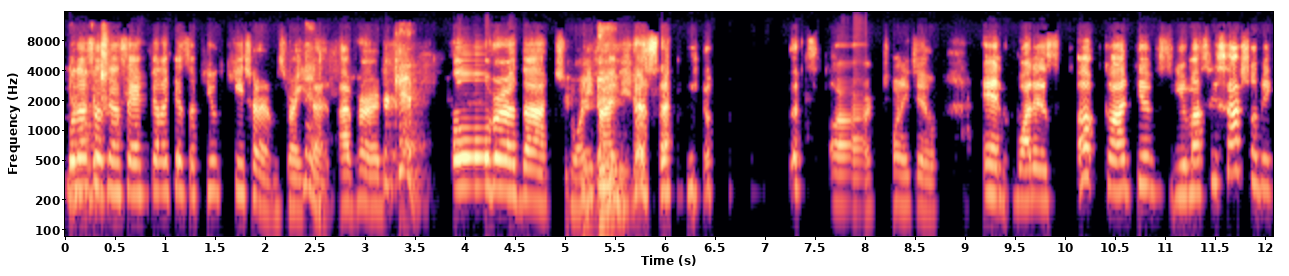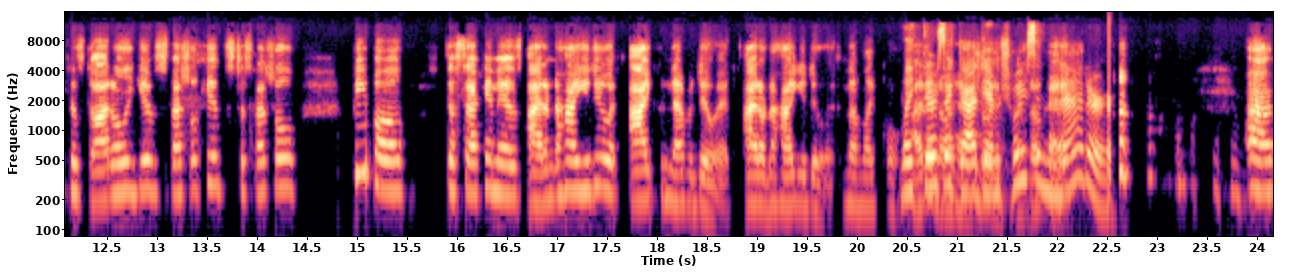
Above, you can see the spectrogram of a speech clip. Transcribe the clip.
You well, that's what I was gonna say. I feel like there's a few key terms, right, Yeah. that I've heard Your kid. over the 25 years that I knew this, or 22. And what is, oh, God gives, you must be special because God only gives special kids to special people. The second is, I don't know how you do it. I could never do it. I don't know how you do it. And I'm like, well, Like there's a goddamn choice, choice in the matter. um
